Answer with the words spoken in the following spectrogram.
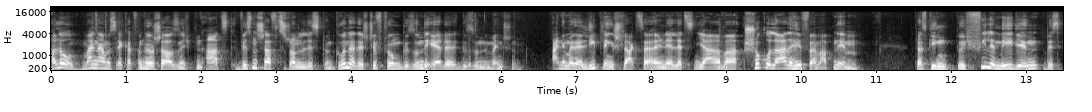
Hallo, mein Name ist Eckhard von Hirschhausen. Ich bin Arzt, Wissenschaftsjournalist und Gründer der Stiftung Gesunde Erde, gesunde Menschen. Eine meiner Lieblingsschlagzeilen der letzten Jahre war Schokolade hilft beim Abnehmen. Das ging durch viele Medien, bis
